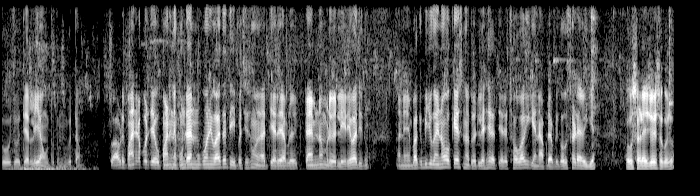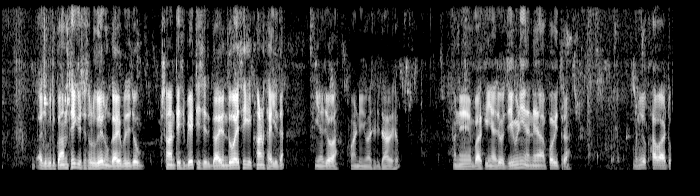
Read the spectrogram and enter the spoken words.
તો જો અત્યારે લઈ આવું તો તમને બતાવું. તો આપણે પાંજરા પર જે પાણીના કુંડાને મૂકવાની વાત હતી પછી શું અત્યારે આપણે ટાઈમ ન મળ્યો એટલે એ રહેવા દીધું. અને બાકી બીજું કાંઈ નવો કેસ નહોતો એટલે છે અત્યારે છ વાગી ગયા ને આપણે આપણી ગૌશાળા આવી ગયા. ગૌશાળાએ જોઈ શકો છો. આજે બધું કામ થઈ ગયું છે, થોડું વહેલું. ગાય બધી જો શાંતિથી બેઠી છે. ગાયોને દોવાઈ થઈ ગઈ, ખાણ ખાઈ લીધા. અહીંયા જોવા પાંડીની વાસળી ધાવે છે. અને બાકી અહીંયા જો જીવણી અને આ પવિત્રા. મને જો ખાવા આટું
